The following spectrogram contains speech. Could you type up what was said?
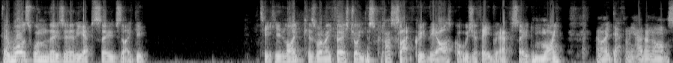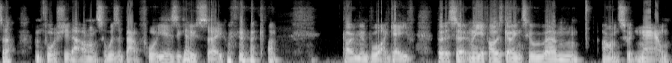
there was one of those early episodes that I did particularly like because when I first joined the Slack group, they asked what was your favourite episode and why, and I definitely had an answer. Unfortunately, that answer was about four years ago, so I can't can't remember what I gave. But certainly, if I was going to um, answer it now,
